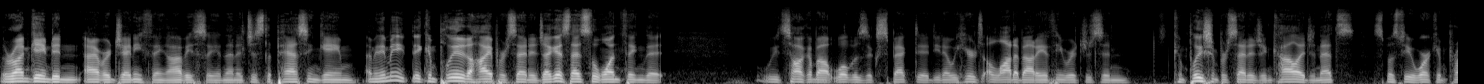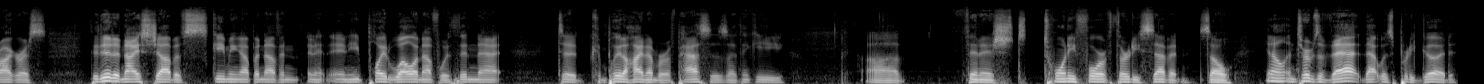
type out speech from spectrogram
the run game didn't average anything, obviously, and then it's just the passing game. I mean, they made they completed a high percentage. I guess that's the one thing that we talk about what was expected. You know, we hear a lot about Anthony Richardson completion percentage in college, and that's supposed to be a work in progress. They did a nice job of scheming up enough, and, and and he played well enough within that to complete a high number of passes. I think he uh, finished 24 of 37. So, you know, in terms of that, that was pretty good.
